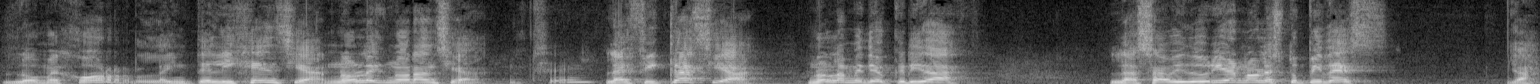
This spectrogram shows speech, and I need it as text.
lo mejor, la inteligencia, no la ignorancia. Sí. La eficacia, no la mediocridad. La sabiduría, no la estupidez. Ya,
